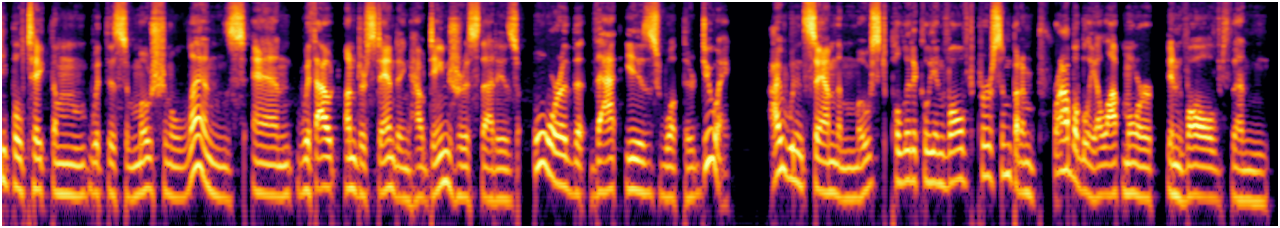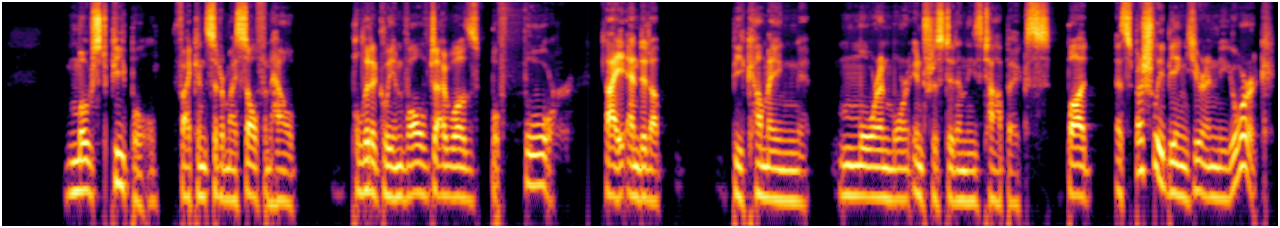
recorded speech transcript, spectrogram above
people take them with this emotional lens and without understanding how dangerous that is or that that is what they're doing. I wouldn't say I'm the most politically involved person, but I'm probably a lot more involved than most people if I consider myself and how politically involved I was before I ended up becoming more and more interested in these topics. But especially being here in New York,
